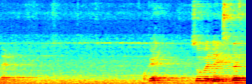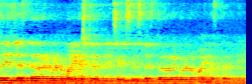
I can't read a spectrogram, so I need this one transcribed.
10. Okay? So when x plus 3 is less than or equal to minus 10 means x is less than or equal to minus 30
